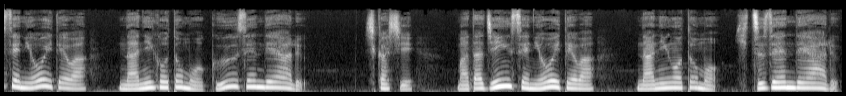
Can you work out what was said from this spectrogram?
生においては何事も偶然である。しかし、また人生においては何事も必然である。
